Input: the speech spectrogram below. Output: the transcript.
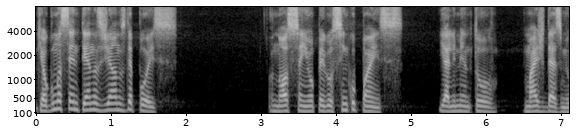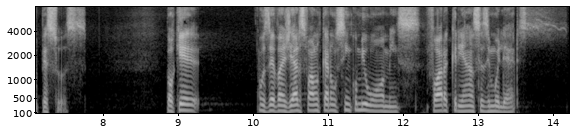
Que algumas centenas de anos depois, o nosso Senhor pegou cinco pães e alimentou mais de 10 mil pessoas. Porque os evangelhos falam que eram 5 mil homens, fora crianças e mulheres.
